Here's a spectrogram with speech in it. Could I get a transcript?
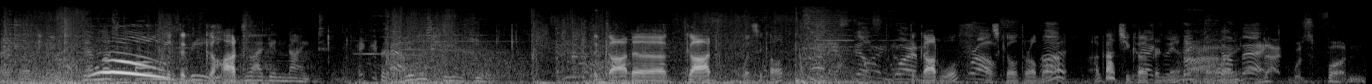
nothing new. Woo! must The god- dragon knight. But will it be you? The god, uh, god, what's it called? They're still squirming. The god wolf? Gross. Let's go Thrallbot. Huh. I got you covered, Actually man. think Don't you worry. come back. That was fun.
